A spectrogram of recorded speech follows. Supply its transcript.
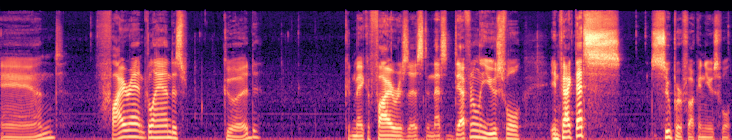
And fire ant gland is good. Could make a fire resist, and that's definitely useful. In fact, that's super fucking useful.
